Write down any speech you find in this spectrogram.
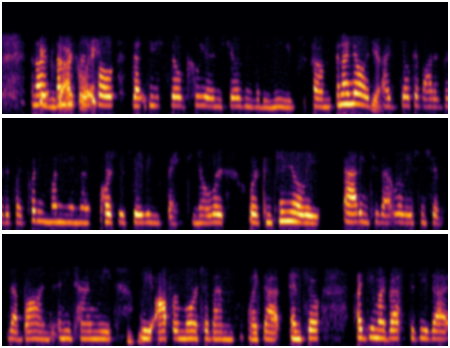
and I, exactly. I'm just grateful that he's so clear and he shows me what he needs. Um, and I know it's, yeah. I joke about it, but it's like putting money in the horse's savings bank. You know, we're we're continually adding to that relationship, that bond, anytime we mm-hmm. we offer more to them like that. And so I do my best to do that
